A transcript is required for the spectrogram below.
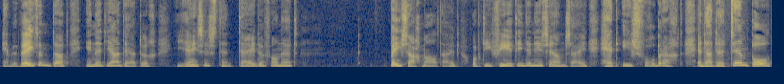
En we weten dat in het jaar 30 Jezus ten tijde van het Pesachmaaltijd op die 14e Nisan zei, het is volbracht. En dat de tempel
